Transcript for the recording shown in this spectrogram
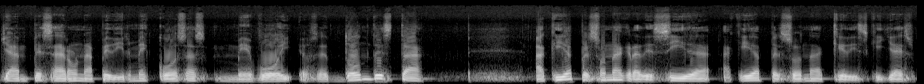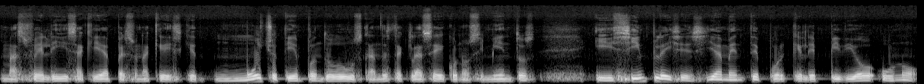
ya empezaron a pedirme cosas, me voy. O sea, ¿dónde está aquella persona agradecida, aquella persona que dice que ya es más feliz, aquella persona que dice que mucho tiempo anduvo buscando esta clase de conocimientos y simple y sencillamente porque le pidió uno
